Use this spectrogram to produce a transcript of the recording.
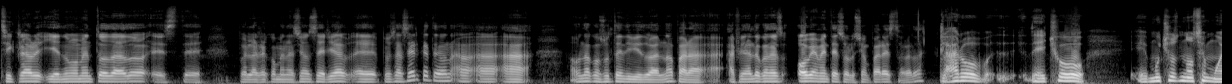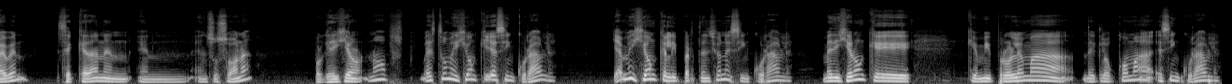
Sí, claro, y en un momento dado, este, pues la recomendación sería, eh, pues acércate a, a, a, una consulta individual, ¿no? Para, al final de cuentas, obviamente hay solución para esto, ¿verdad? Claro, de hecho, eh, muchos no se mueven, se quedan en, en, en, su zona, porque dijeron, no, pues esto me dijeron que ya es incurable, ya me dijeron que la hipertensión es incurable, me dijeron que, que mi problema de glaucoma es incurable,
